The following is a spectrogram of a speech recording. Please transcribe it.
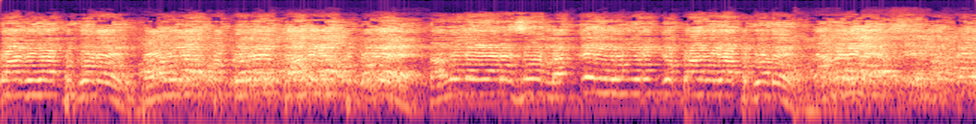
பாதுகாப்பு கொடு. பாதுகாப்பு கொடு பாதுகாப்பு கொடு. தமிழக அரசு மக்கள் உயிருக்கு பாதுகாப்பு கொடு. தமிழக அரசு மக்கள்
